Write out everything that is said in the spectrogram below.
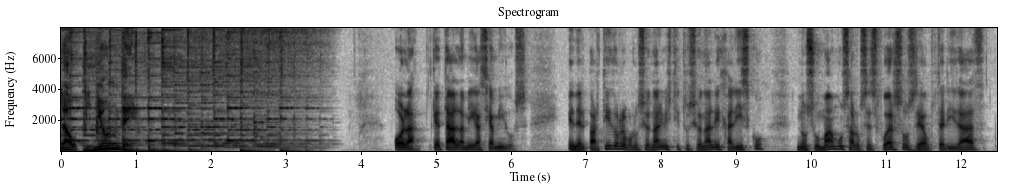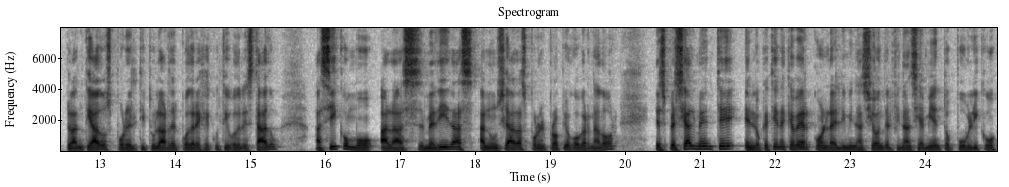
La opinión de... Hola, ¿qué tal amigas y amigos? En el Partido Revolucionario Institucional en Jalisco nos sumamos a los esfuerzos de austeridad planteados por el titular del Poder Ejecutivo del Estado, así como a las medidas anunciadas por el propio gobernador, especialmente en lo que tiene que ver con la eliminación del financiamiento público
